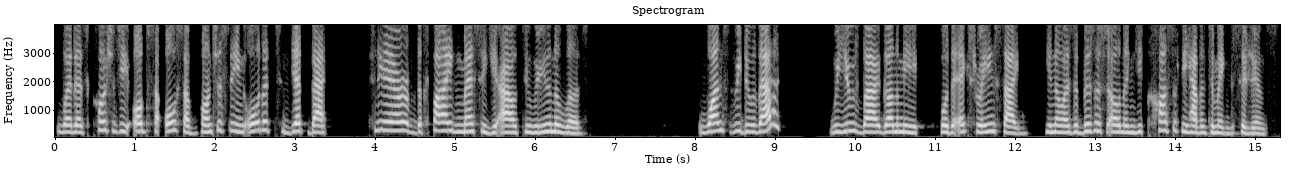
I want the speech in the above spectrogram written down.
whether it's consciously or subconsciously, in order to get that clear, defined message out to the universe. Once we do that, we use Bio-Orgonomy for the X-ray insight. You know, as a business owner, you're constantly having to make decisions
